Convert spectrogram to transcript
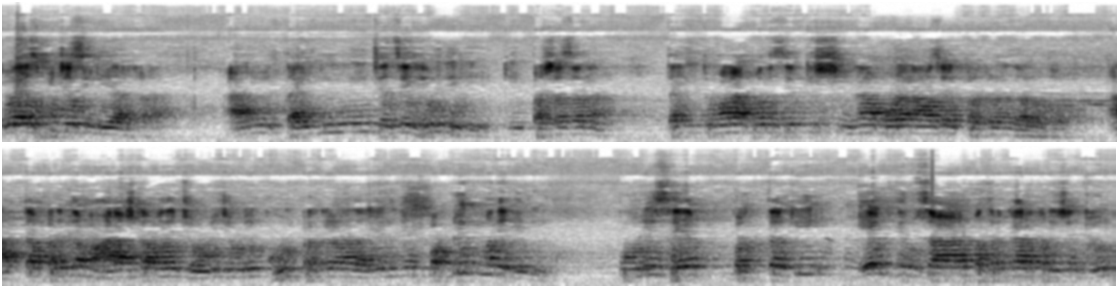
डीवायएसपीचे सीडीआर काढा. आणि ताईंनी ज्याचे घेऊन दिली की प्रशासनानं ताई तुम्हाला आठवत असेल की शीना बोडा नावाचं एक प्रकरण झालं होतं. आतापर्यंत महाराष्ट्रामध्ये जेवढी जेवढी खून प्रकरणं झाली आणि ती पब्लिकमध्ये गेली पोलीस हे बघतं की एक दिवसाआड पत्रकार परिषद घेऊन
